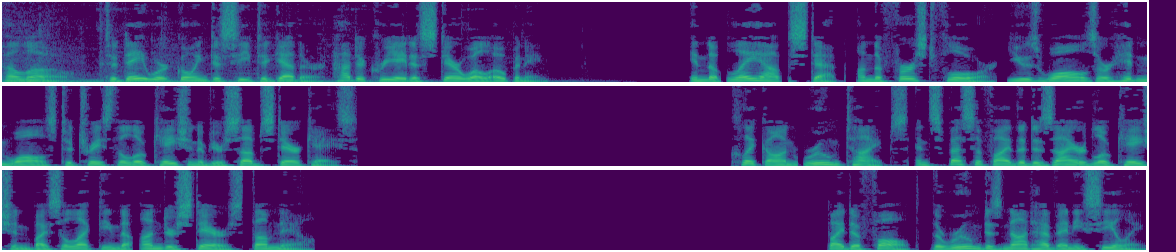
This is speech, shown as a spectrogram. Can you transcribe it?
Hello. Today we're going to see together how to create a stairwell opening. In the Layout step, on the first floor, use walls or hidden walls to trace the location of your sub-staircase. Click on Room Types and specify the desired location by selecting the Under Stairs thumbnail. By default, the room does not have any ceiling.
